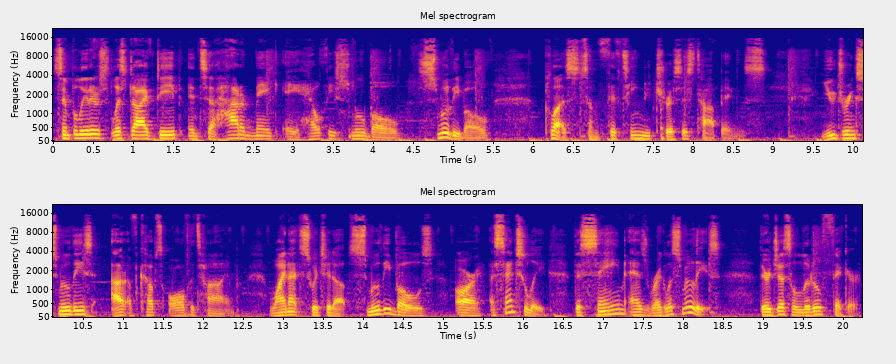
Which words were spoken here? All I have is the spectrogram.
Simple Eaters, let's dive deep into how to make a healthy smooth bowl, smoothie bowl, plus some 15 nutritious toppings. You drink smoothies out of cups all the time. Why not switch it up? Smoothie bowls are essentially the same as regular smoothies. They're just a little thicker.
